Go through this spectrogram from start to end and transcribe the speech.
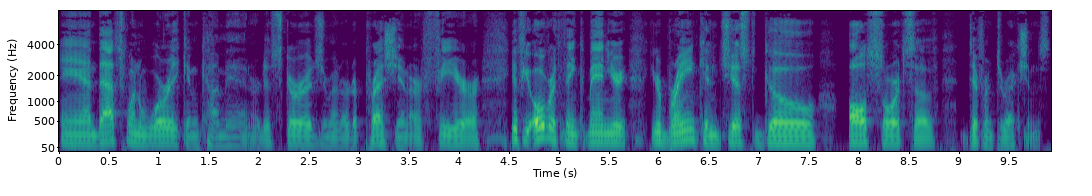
And that's when worry can come in, or discouragement, or depression, or fear. If you overthink, man, your your brain can just go all sorts of different directions.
